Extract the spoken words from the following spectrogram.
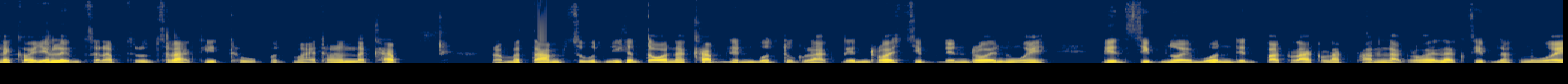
และก็อย่าลืมสนับสนุนสลากที่ถูกกฎหมายเท่านั้นนะครับ เรามาตามสูตรนี้กันต่อนะครับ เด่นบนทุกหลัก เด่นร้อยสิบเด่นร้อยหน่วย เด่นสิบหน่วยบน เด่นปักหลักหลักพันหลักร้อยหลักสิบหลักหน่วย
